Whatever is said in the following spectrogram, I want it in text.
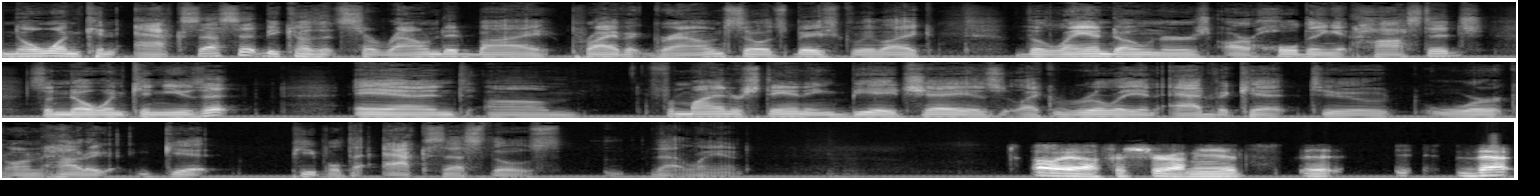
no one can access it because it's surrounded by private ground. So it's basically like the landowners are holding it hostage, so no one can use it. And um, from my understanding, BHA is like really an advocate to work on how to get people to access those that land. Oh yeah, for sure. I mean, it's it, that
